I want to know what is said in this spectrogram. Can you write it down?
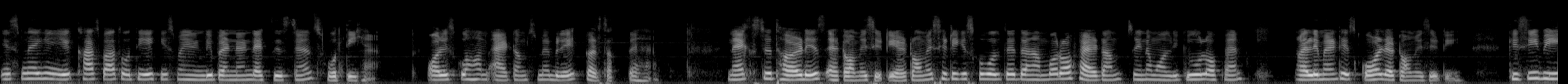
इसमें ये एक खास बात होती है कि इसमें इंडिपेंडेंट एग्जिस्टेंस होती है और इसको हम एटम्स में ब्रेक कर सकते हैं। Next third is atomicity atomicity किसको बोलते हैं? The number of atoms in a molecule of an element is called atomicity किसी भी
